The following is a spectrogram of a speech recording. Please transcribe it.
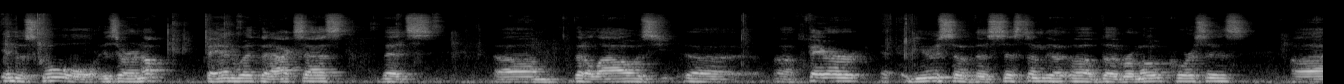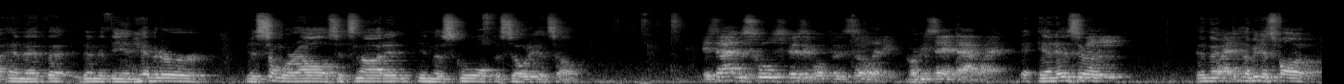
in the school, is there enough bandwidth and access that's, um, that allows uh, uh, fair use of the system, uh, of the remote courses? uh, And that, that, then that the inhibitor is somewhere else, it's not in, in the school facility itself? It's not in the school's physical facility, let me say it that way. And is there? And then, let me just follow up,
